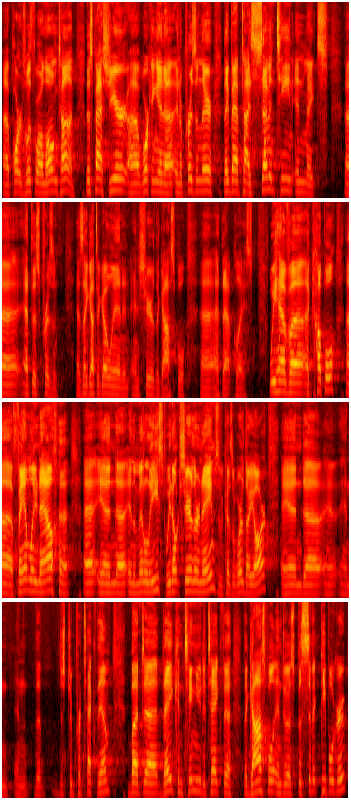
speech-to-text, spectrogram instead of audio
uh, partners with for a long time. This past year, uh, working in a, in a prison there, they baptized 17 inmates uh, at this prison as they got to go in and, and share the gospel uh, at that place. We have uh, a couple, uh, family now uh, in, uh, in the Middle East. We don't share their names because of where they are and, uh, and, and the just to protect them. But uh, they continue to take the, the gospel into a specific people group.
